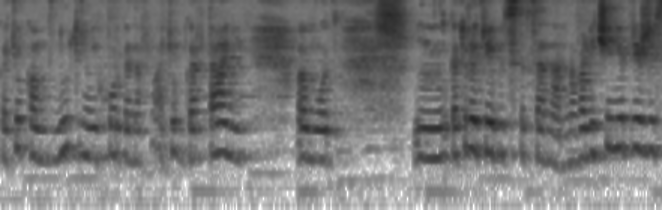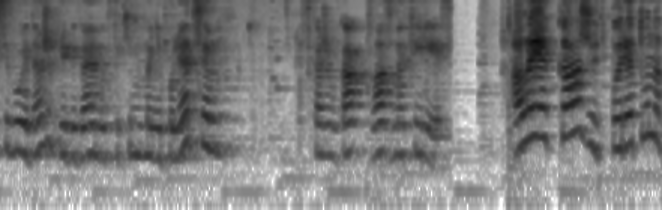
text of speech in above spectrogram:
к отекам внутренних органов, отек гортани, э, вот, м, которые требуют стационарного лечения прежде всего, и даже прибегаем мы к таким манипуляциям, скажем, как плазмоферез. Але як кажуть, порятунок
